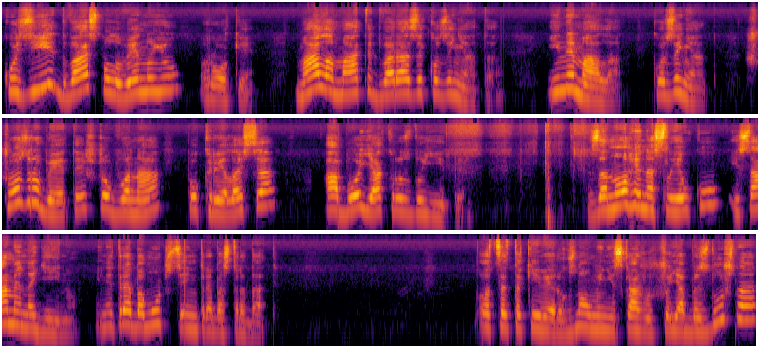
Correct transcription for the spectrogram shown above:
козі 2,5 роки. Мала мати два рази козенята. І не мала козенят. Що зробити, щоб вона покрилася або як роздоїти? За ноги на сливку і саме надійно. І не треба мучитися, і не треба страдати. Оце такий вирок. Знову мені скажуть, що я бездушна,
